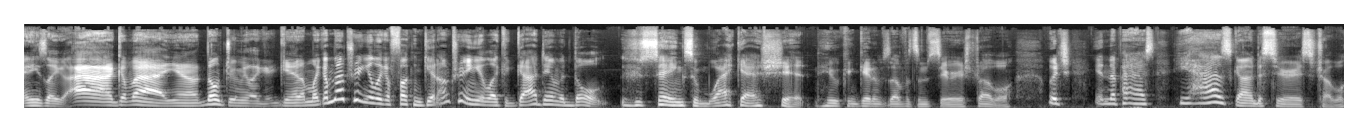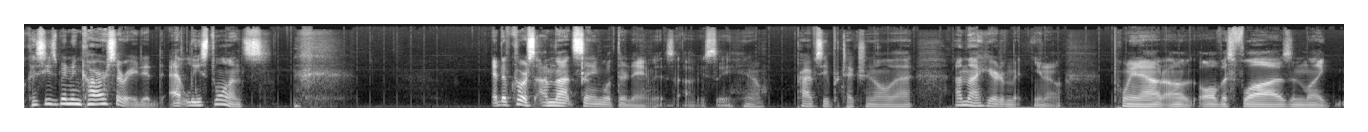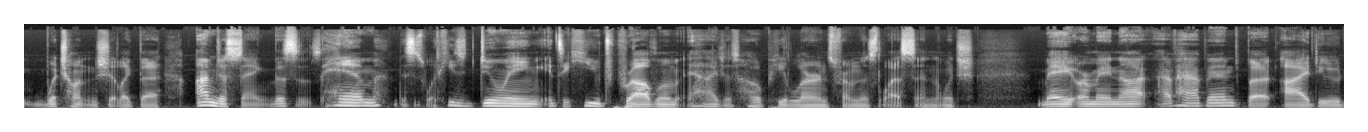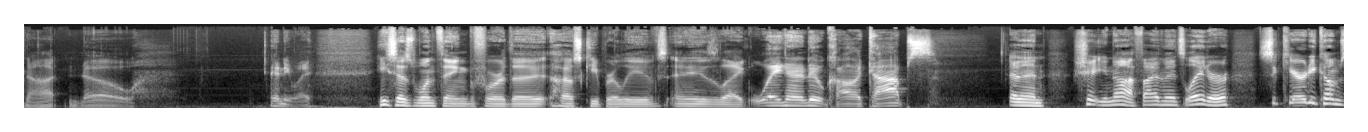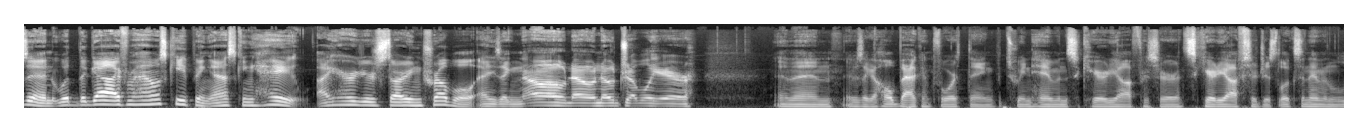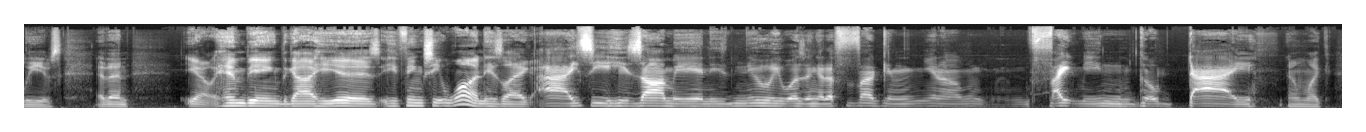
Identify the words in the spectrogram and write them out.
And he's like, ah, come on, you know, don't treat me like a kid. I'm like, I'm not treating you like a fucking kid. I'm treating you like a goddamn adult who's saying some whack ass shit who can get himself in some serious trouble. Which, in the past, he has gotten into serious trouble because he's been incarcerated at least once. and of course, I'm not saying what their name is, obviously. You know, privacy protection, and all that. I'm not here to, you know, point out all, all of his flaws and like witch hunt and shit like that. I'm just saying this is him. This is what he's doing. It's a huge problem, and I just hope he learns from this lesson, which may or may not have happened, but I do not know. Anyway, he says one thing before the housekeeper leaves, and he's like, "What are you gonna do? Call the cops?" And then, shit you not, five minutes later, security comes in with the guy from housekeeping asking, Hey, I heard you're starting trouble. And he's like, No, no, no trouble here. And then it was like a whole back and forth thing between him and the security officer. And security officer just looks at him and leaves. And then, you know, him being the guy he is, he thinks he won. He's like, I see he saw me and he knew he wasn't gonna fucking, you know, fight me and go die. And I'm like,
